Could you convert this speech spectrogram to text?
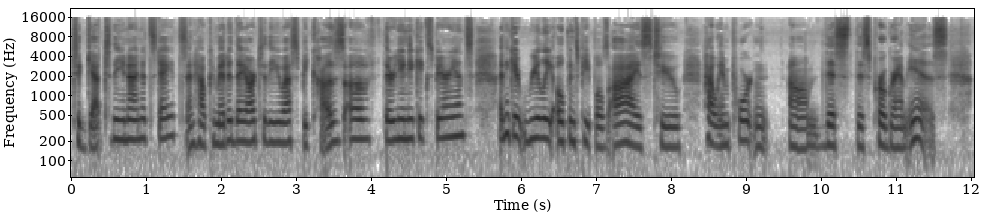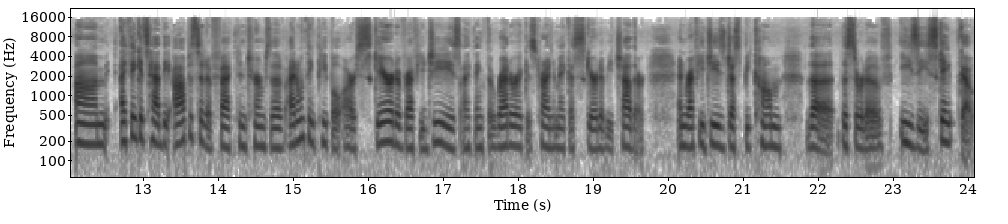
to get to the United States and how committed they are to the U.S. because of their unique experience, I think it really opens people's eyes to how important um, this this program is. Um, I think it's had the opposite effect in terms of I don't think people are scared of refugees. I think the rhetoric is trying to make us scared of each other, and refugees just become the the sort of easy scapegoat.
